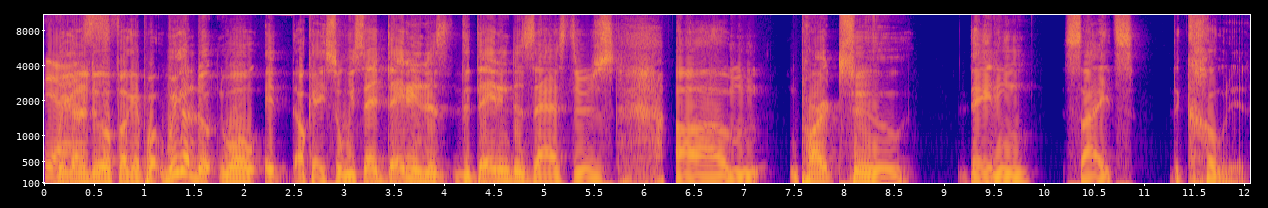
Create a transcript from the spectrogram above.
We're gonna do a fucking. po- We're gonna do. Well, it. Okay, so we said dating is the dating disasters, um, part two, dating sites decoded.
